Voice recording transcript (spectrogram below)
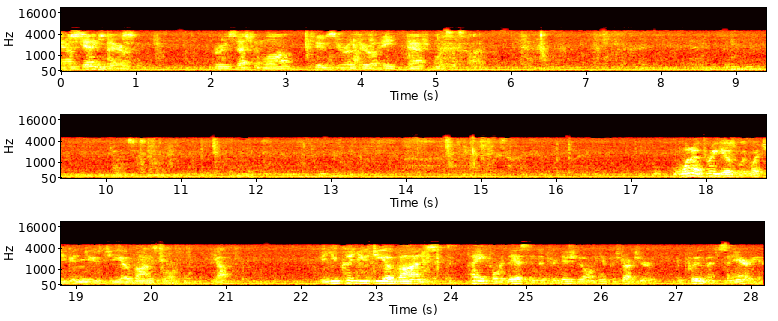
And I'm getting there through session law 2008-165. Three deals with what you can use GO bonds for. Yeah. And you could use GO bonds to pay for this in the traditional infrastructure improvement scenario.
